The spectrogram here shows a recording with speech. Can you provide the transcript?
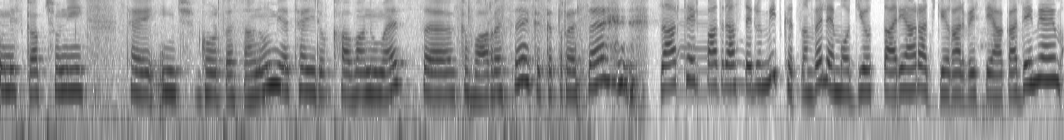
նույնիսկ կապ չունի թե ինչ գործ ես անում, եթե իրոք հավանում ես, կվառես է, կկտրես է։ Զարդեր պատրաստելու միտքը ծնվել է մոտ 7 տարի առաջ Գեղարվեստի ակադեմիայում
